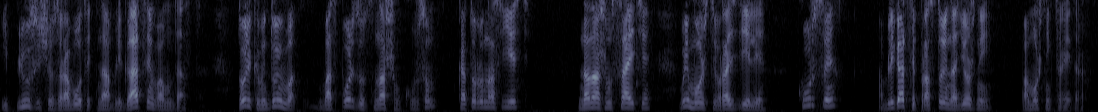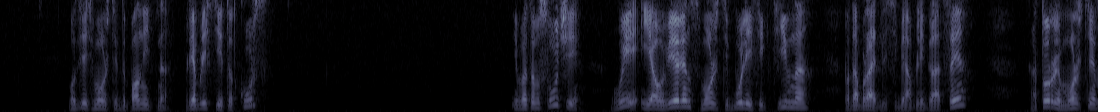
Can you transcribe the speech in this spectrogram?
и плюс еще заработать на облигации вам удастся, то рекомендуем воспользоваться нашим курсом, который у нас есть на нашем сайте. Вы можете в разделе «Курсы» облигации простой и надежный помощник трейдера. Вот здесь можете дополнительно приобрести этот курс. И в этом случае вы, я уверен, сможете более эффективно подобрать для себя облигации, которые можете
